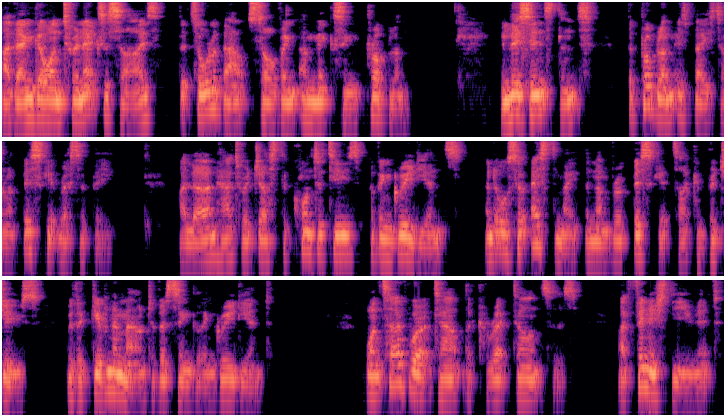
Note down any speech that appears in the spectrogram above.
I then go on to an exercise that's all about solving a mixing problem. In this instance, the problem is based on a biscuit recipe. I learn how to adjust the quantities of ingredients and also estimate the number of biscuits I can produce with a given amount of a single ingredient. Once I've worked out the correct answers, I finish the unit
